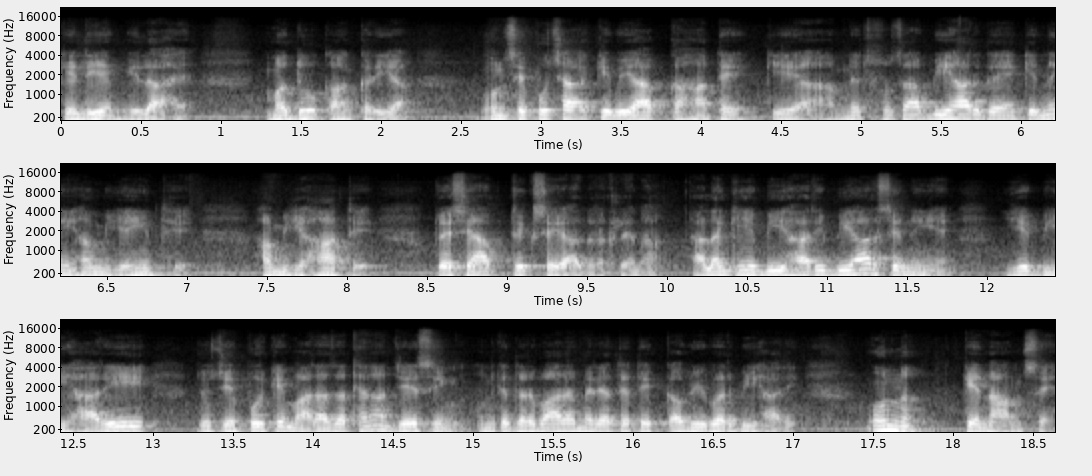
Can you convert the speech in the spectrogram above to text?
के लिए मिला है। मधु कांकरिया, उनसे पूछा कि भाई आप कहाँ थे? कि हमने तो सोचा बिहार गए कि नहीं, हम यहीं थे, हम यहाँ थे। तो ऐसे आप ट्रिक से याद रख लेना। हालाँकि ये बिहारी बिहार से नहीं है। ये बिहारी जो जयपुर के महाराजा थे ना, जय सिंह, उनके दरबार में रहते थे कविवर बिहारी। उन के नाम से।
